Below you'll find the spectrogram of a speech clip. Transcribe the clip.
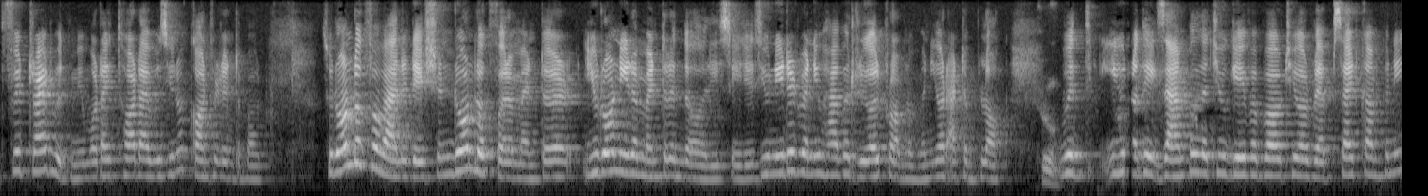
fit right with me, what I thought I was, you know, confident about. So don't look for validation. Don't look for a mentor. You don't need a mentor in the early stages. You need it when you have a real problem, when you're at a block. True. With you know the example that you gave about your website company,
